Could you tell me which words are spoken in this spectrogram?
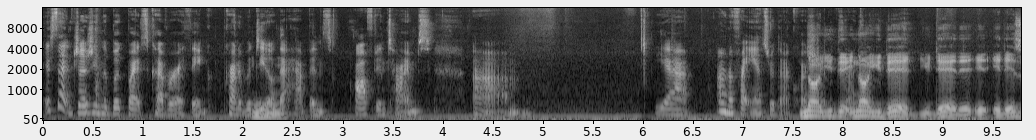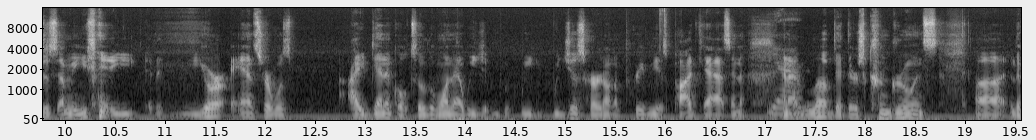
it's that judging the book by its cover, I think, kind of a deal mm-hmm. that happens oftentimes. Um, yeah, I don't know if I answered that question. No, you did. No, you did. You did. It, it, it is. I mean, you, you, your answer was identical to the one that we we, we just heard on a previous podcast, and yeah. and I love that there's congruence, uh, the,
